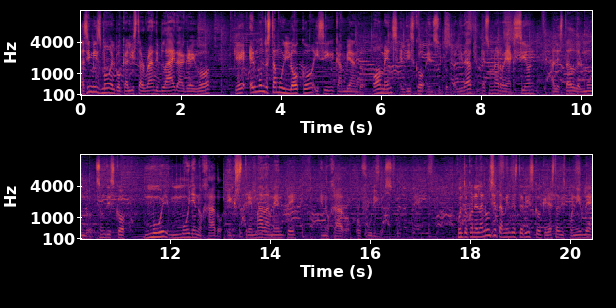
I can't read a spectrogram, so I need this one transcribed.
Asimismo, el vocalista Randy Blythe agregó que el mundo está muy loco y sigue cambiando. Omens, el disco en su totalidad, es una reacción al estado del mundo. Es un disco muy, muy enojado, extremadamente enojado o furioso. Junto con el anuncio también de este disco que ya está disponible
